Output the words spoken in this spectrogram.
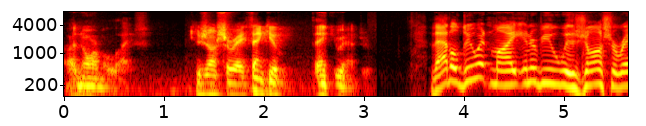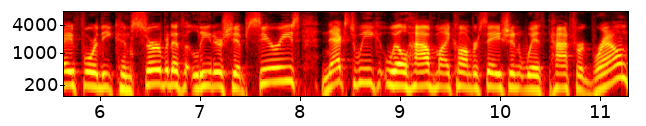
a normal life. Jean Charest, thank you. Thank you, Andrew. That'll do it. My interview with Jean Charest for the Conservative Leadership Series. Next week, we'll have my conversation with Patrick Brown,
